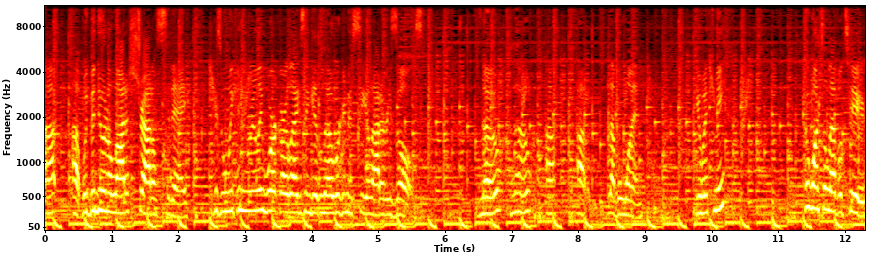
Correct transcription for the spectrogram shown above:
up, up. We've been doing a lot of straddles today because when we can really work our legs and get low, we're gonna see a lot of results. Low, low, up, up. Level one. You with me? Who wants a level two?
